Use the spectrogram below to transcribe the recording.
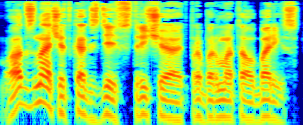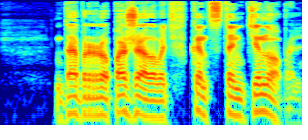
«Вот, значит, как здесь встречают», — пробормотал Борис. «Добро пожаловать в Константинополь».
